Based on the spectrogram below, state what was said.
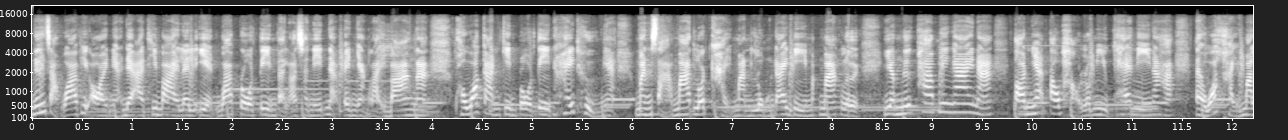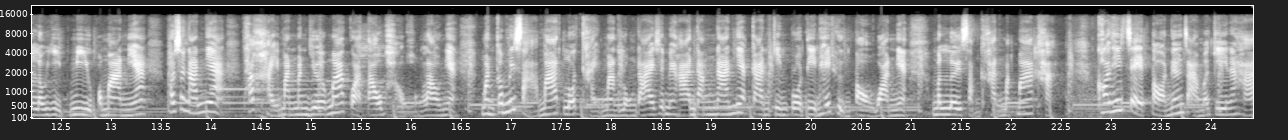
เนื่องจากว่าพี่ออยเนี่ยได้อธิบายรายละเอียดว่าโปรตีนแต่ละชนิดเนี่ยเป็นอย่างไรบ้างนะ เพราะว่าการกินโปรตีนให้ถึงเนี่ยมันสามารถลดไขมันลงได้ดีมากๆเลย ยังนึกภาพง่ายๆนะ ตอนนี้เตาเผาเรามีอยู่แค่นี้นะคะ แต่ว่าไขมันเราหยิบมีอยู่ประมาณนี้เพราะฉะนั้นเนี่ยถ้าไขมันมันเยอะมากกว่าเตาเผาของเราเนี่ยมันก็ไม่สามารถลดไขมันลงได้ใช่ไหมคะ ดังนั้นเนี่ยการกินโปรตีนให้ถึงต่อวันเนี่ยมันเลยสำคัญคัญมากๆค่ะ ข้อที่ 7 ต่อเนื่องจากเมื่อกี้นะคะ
